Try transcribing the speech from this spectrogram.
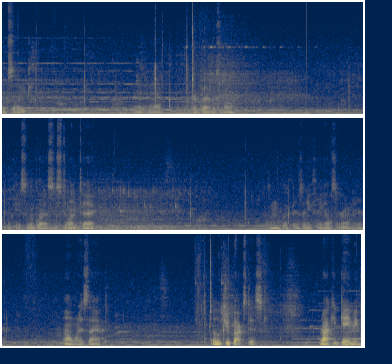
Looks like. I'll grab that as well. So the glass is still intact. Doesn't look like there's anything else around here. Oh, what is that? Oh, jukebox disc. Rocket Gaming.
